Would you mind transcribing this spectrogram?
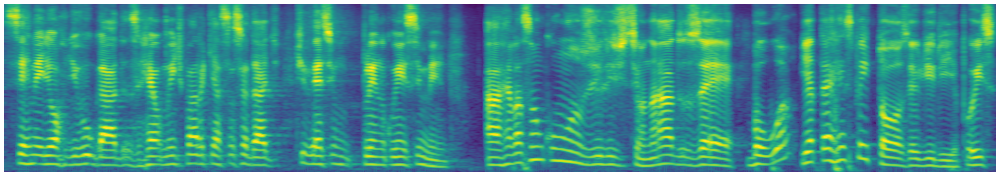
ser melhor divulgadas realmente para que a sociedade tivesse um pleno conhecimento. A relação com os jurisdicionados é boa e até respeitosa, eu diria, pois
